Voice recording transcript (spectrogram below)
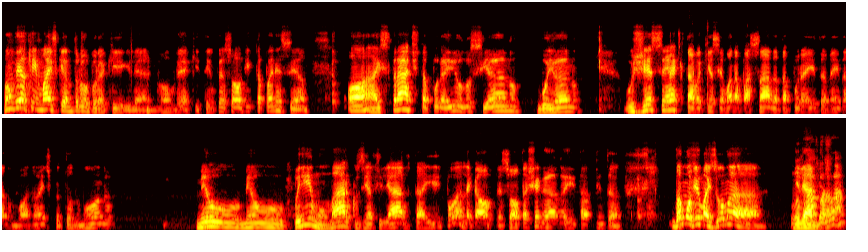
Vamos ver quem mais que entrou por aqui, Guilherme. Vamos ver aqui. Tem o pessoal aqui que está aparecendo. Ó, a Strat está por aí, o Luciano Buiano. O GCE, que estava aqui a semana passada, está por aí também, dando uma boa noite para todo mundo. Meu, meu primo, Marcos e afilhado, está aí. Pô, legal, o pessoal está chegando aí, está pintando. Vamos ouvir mais uma, Guilherme? Bora lá.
